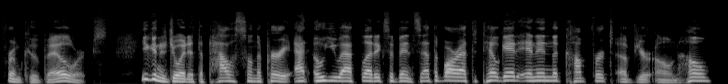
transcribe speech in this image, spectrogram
from Coop Ale Works. You can enjoy it at the Palace on the Prairie, at OU Athletics events, at the bar, at the tailgate, and in the comfort of your own home.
